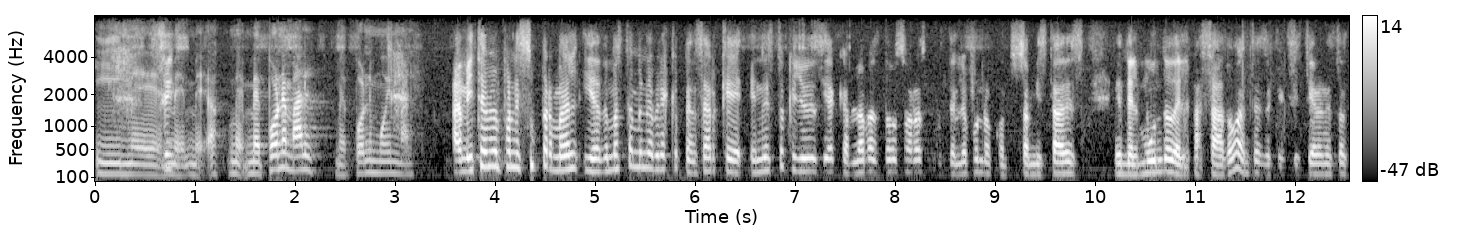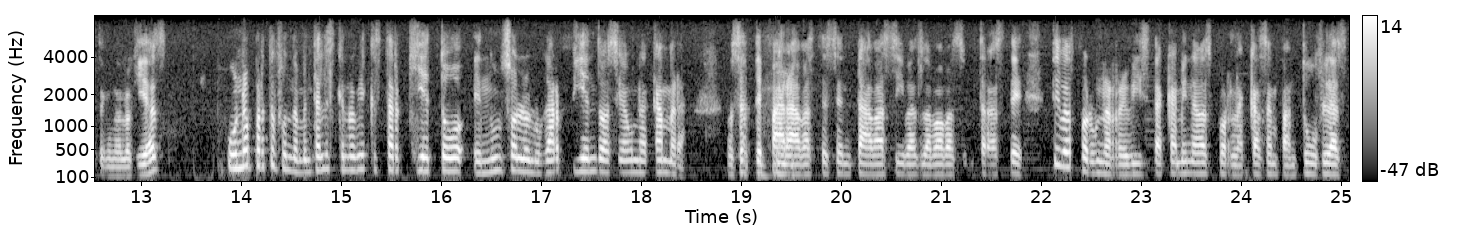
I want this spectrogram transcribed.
Y me, Sí. me, me- me- me pone mal, me pone muy mal. A mí también me pone súper mal y además también habría que pensar que en esto que yo decía que hablabas dos horas por teléfono con tus amistades en el mundo del pasado, antes de que existieran estas tecnologías, una parte fundamental es que no había que estar quieto en un solo lugar viendo hacia una cámara. O sea, te parabas, te sentabas, ibas, lavabas un traste, te ibas por una revista, caminabas por la casa en pantuflas,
